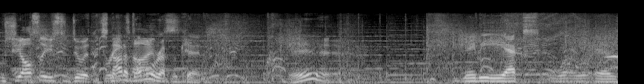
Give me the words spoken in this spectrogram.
she she also used to do it It's three not a double times. replicant. Yeah. Maybe EX is.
